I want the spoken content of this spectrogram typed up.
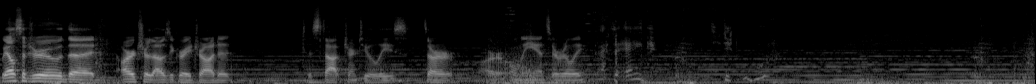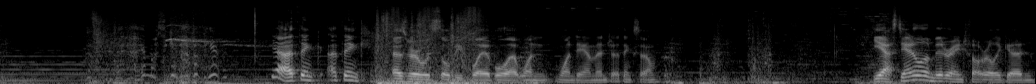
We also drew the Archer. That was a great draw to to stop turn 2 Elise. It's our, our only answer, really. That egg, did it move? I must get out of here. Yeah, I think I think Ezreal would still be playable at one one damage. I think so. Yeah, standalone mid range felt really good.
